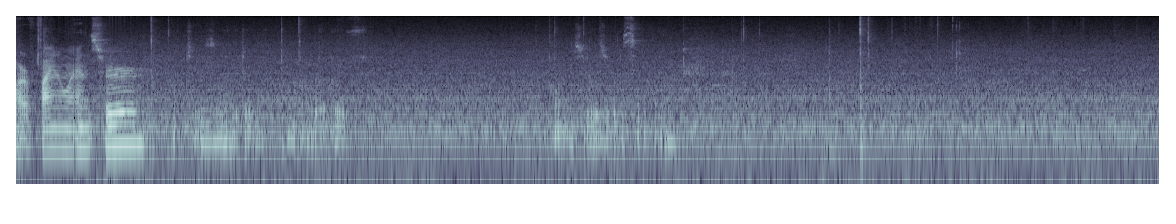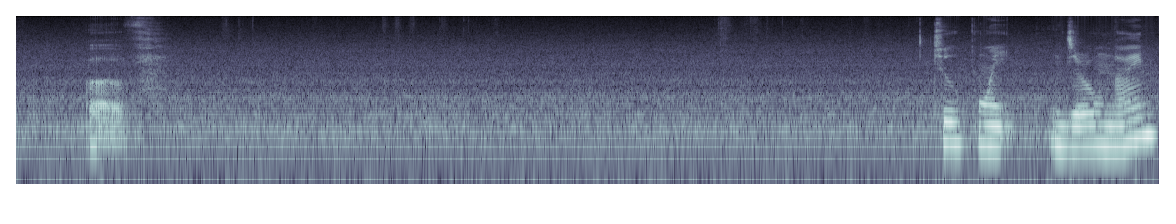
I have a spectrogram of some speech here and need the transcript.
our final answer which is negative log of 0.007 of two point zero nine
